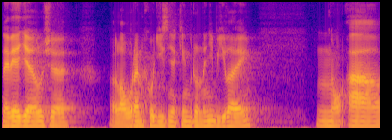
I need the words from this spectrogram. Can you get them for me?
nevěděl, že Lauren chodí s někým, kdo není bílej. No a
